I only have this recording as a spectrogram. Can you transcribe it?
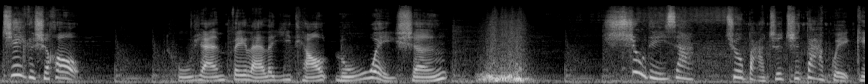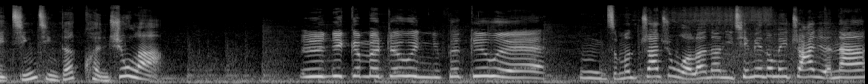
这个时候，突然飞来了一条芦苇绳，咻的一下就把这只大鬼给紧紧的捆住了。嗯，你干嘛抓我？你放开我啊！嗯，怎么抓住我了呢？你前面都没抓人呐！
